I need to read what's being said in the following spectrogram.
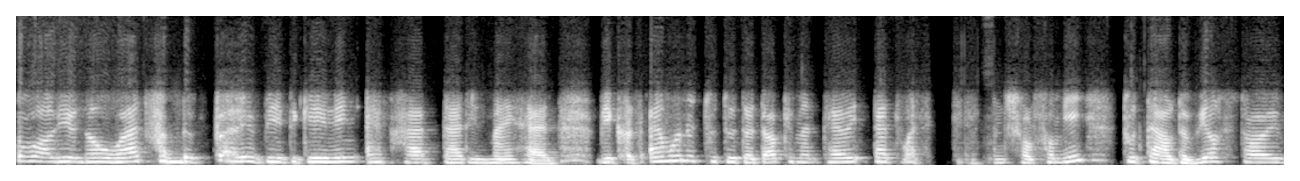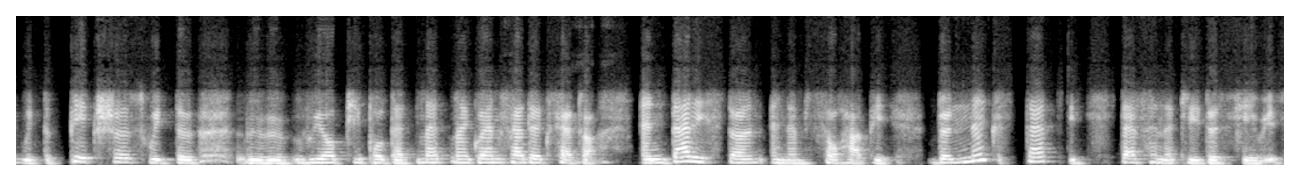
Well, you know what? From the very beginning, I've had that in my head because I wanted to do the documentary. That was essential for me to tell the real story with the pictures, with the uh, real people that met my grandfather, etc. And that is done, and I'm so happy. The next step is definitely the series.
